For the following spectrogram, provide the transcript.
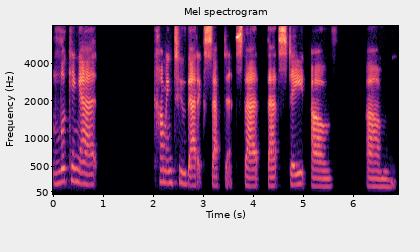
looking at coming to that acceptance, that that state of um,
